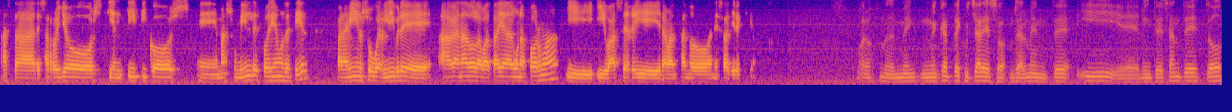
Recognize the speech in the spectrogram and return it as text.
hasta desarrollos científicos eh, más humildes, podríamos decir, para mí el software libre ha ganado la batalla de alguna forma y, va a seguir avanzando en esa dirección. Bueno, me, encanta escuchar eso realmente y eh, lo interesante de esto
